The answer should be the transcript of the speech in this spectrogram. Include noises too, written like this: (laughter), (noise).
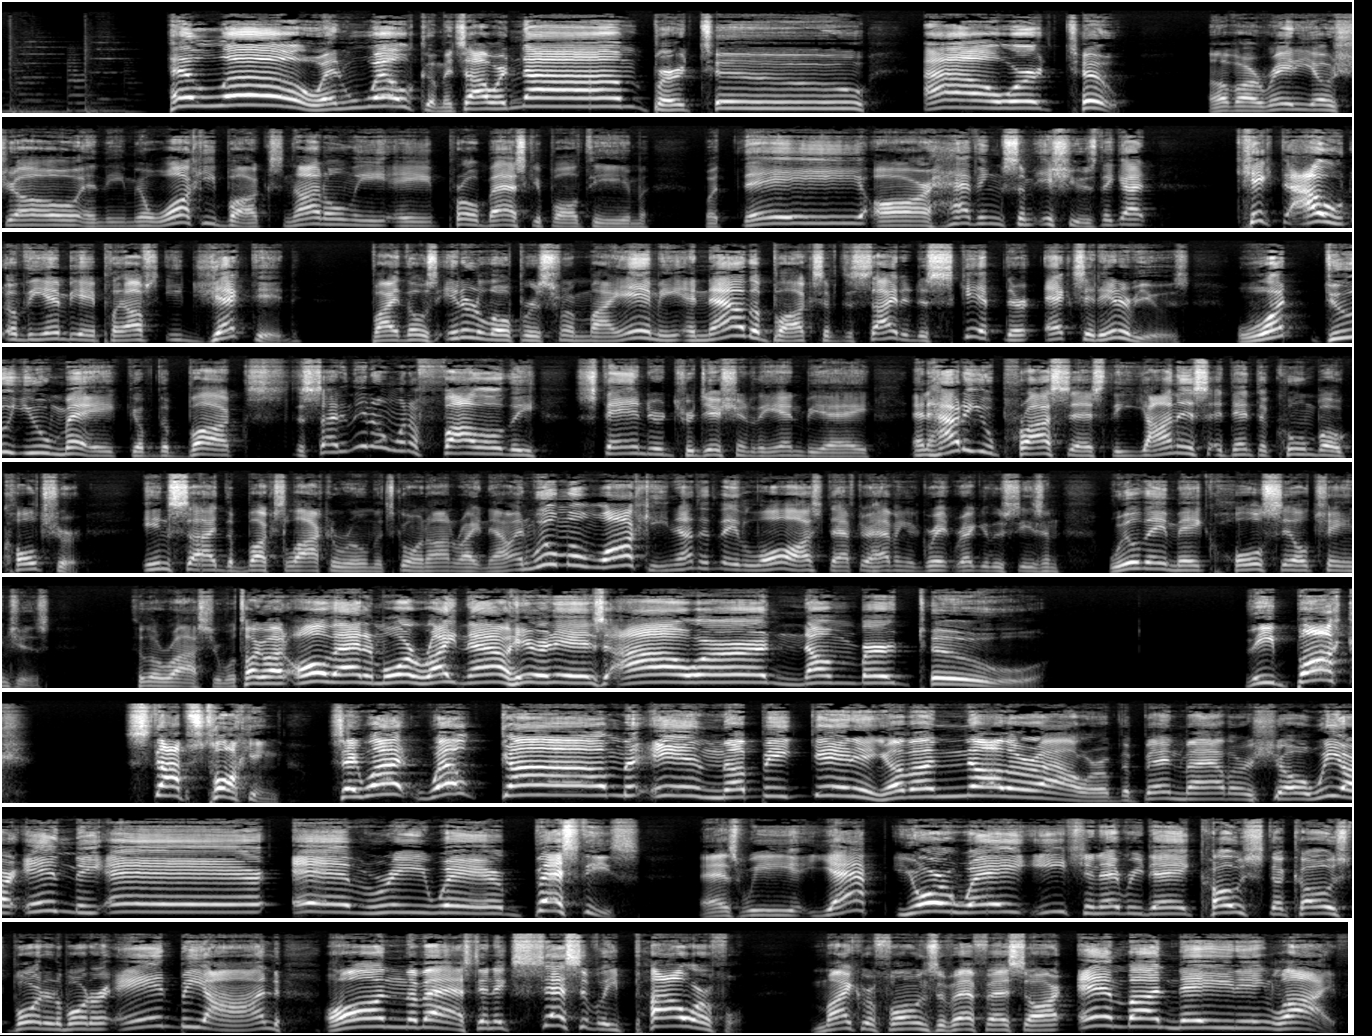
Hello and welcome. It's our number two, hour two of our radio show. And the Milwaukee Bucks, not only a pro basketball team, but they are having some issues. They got kicked out of the NBA playoffs, ejected by those interlopers from Miami, and now the Bucks have decided to skip their exit interviews. What do you make of the Bucks deciding they don't want to follow the standard tradition of the NBA? And how do you process the Giannis Antetokounmpo culture inside the Bucks locker room that's going on right now? And will Milwaukee, now that they lost after having a great regular season, will they make wholesale changes to the roster? We'll talk about all that and more right now. Here it is, our number two. The Buck stops talking. Say what? Welcome in the beginning of another hour of the Ben Maller Show. We are in the air everywhere, besties, as we yap your way each and every day, coast to coast, border to border, and beyond on the vast and excessively powerful microphones of FSR emanating live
